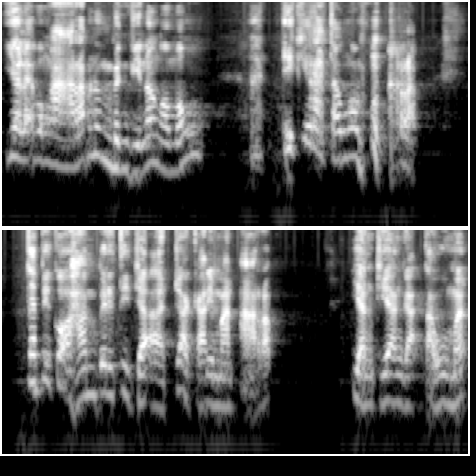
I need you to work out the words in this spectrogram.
Ya lek wong Arab nu bendina ngomong iki ra tau ngomong Arab. Tapi kok hampir tidak ada kalimat Arab yang dia nggak tahu mak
